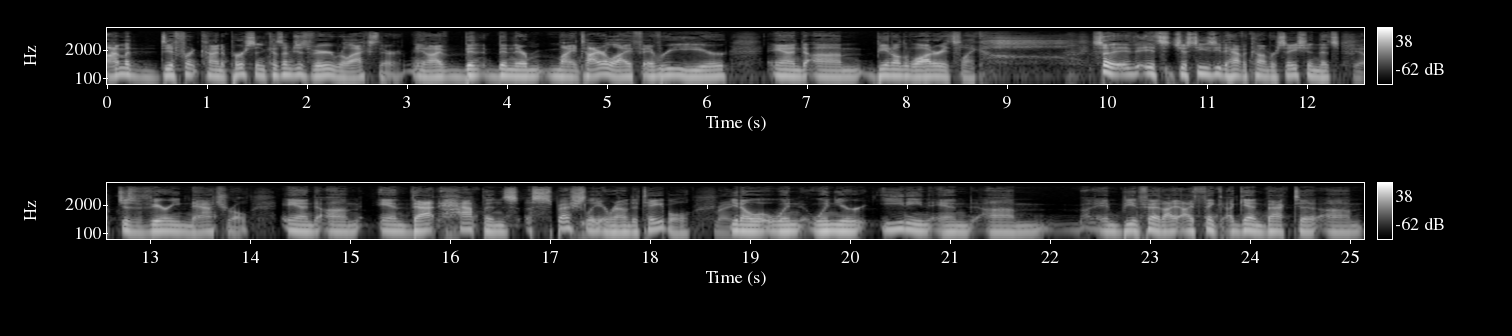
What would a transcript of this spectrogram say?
I'm a different kind of person because I'm just very relaxed there. You know, I've been been there my entire life, every year, and um, being on the water, it's like. So it, it's just easy to have a conversation that's Yep. just very natural, and um, and that happens especially around a table. Right. You know, when when you're eating and um, and being fed. I, I think again back to um,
